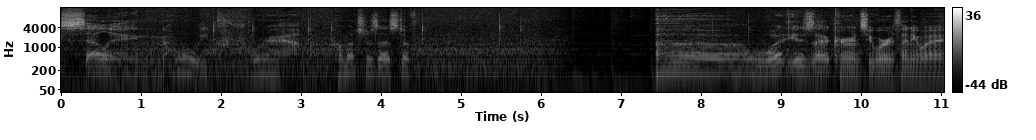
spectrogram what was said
Selling? Holy crap. How much is that stuff? Uh, what is that currency worth anyway?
